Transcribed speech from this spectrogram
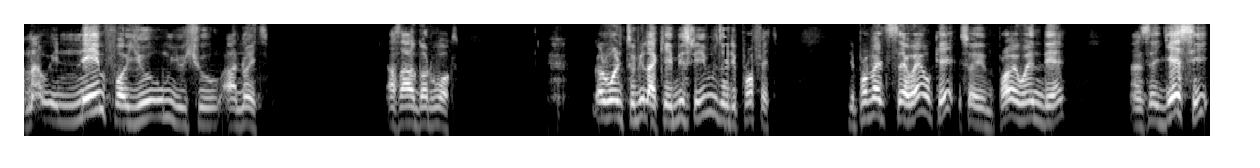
And I will name for you whom you should anoint. That's how God works. God wanted to be like a mystery even to the prophet. The prophet said, Well, okay. So the prophet went there and said, Jesse,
